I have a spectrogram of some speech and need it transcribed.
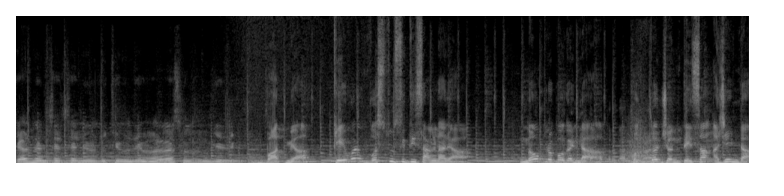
त्यानंतरच्या निवडणुकीमध्ये मला सोडून गेले. बातम्या केवळ वस्तुस्थिती सांगणाऱ्या. न प्रपोगंडा फक्त जनतेचा अजेंडा.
